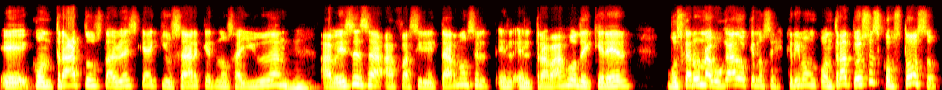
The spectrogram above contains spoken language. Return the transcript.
eh, contratos tal vez que hay que usar que nos ayudan a veces a, facilitarnos el, trabajo de querer buscar un abogado que nos escriba un contrato. Eso es costoso.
